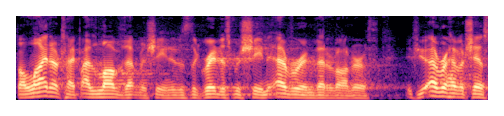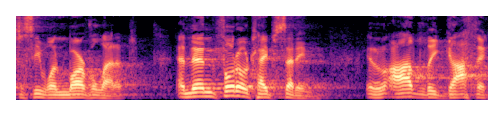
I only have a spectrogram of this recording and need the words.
The linotype, I love that machine. It is the greatest machine ever invented on earth. If you ever have a chance to see one, marvel at it and then phototypesetting in an oddly gothic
